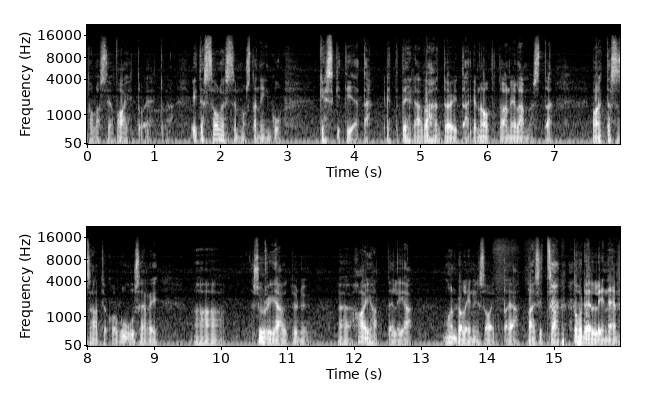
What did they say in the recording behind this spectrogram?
tuollaisia vaihtoehtoja. Ei tässä ole semmoista niin kuin keskitietä, että tehdään vähän töitä ja nautitaan elämästä, vaan että tässä saat joko luuseri, ää, syrjäytynyt, ää, haihattelija, mandolinisoittaja tai sitten sä oot todellinen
